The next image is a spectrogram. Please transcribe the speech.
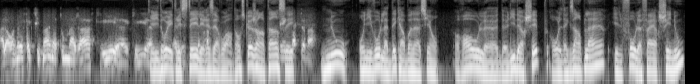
Alors, on a effectivement un atout majeur qui est... Euh, qui est, l'hydroélectricité et les réservoirs. Donc, ce que j'entends, c'est nous, au niveau de la décarbonation, rôle de leadership, rôle d'exemplaire, il faut le faire chez nous,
